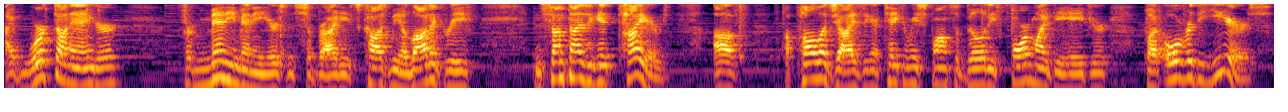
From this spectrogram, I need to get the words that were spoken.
I've worked on anger for many, many years in sobriety. It's caused me a lot of grief. And sometimes I get tired of apologizing or taking responsibility for my behavior. But over the years,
